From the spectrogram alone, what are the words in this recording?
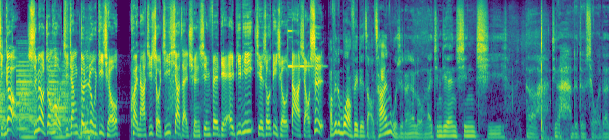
警告！十秒钟后即将登陆地球，快拿起手机下载全新飞碟 APP，接收地球大小事。好，飞碟不枉飞碟早餐，我是梁家龙。来，今天星期。啊，今天对对不起，我在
